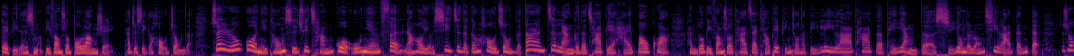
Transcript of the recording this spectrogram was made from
对比的是什么？比方说 b o l a n g e 它就是一个厚重的。所以，如果你同时去尝过无年份，然后有细致的跟厚重的，当然这两个的差别还包括很多，比方说它在调配品种的比例啦，它的培养的使用的容器啦等等，就说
